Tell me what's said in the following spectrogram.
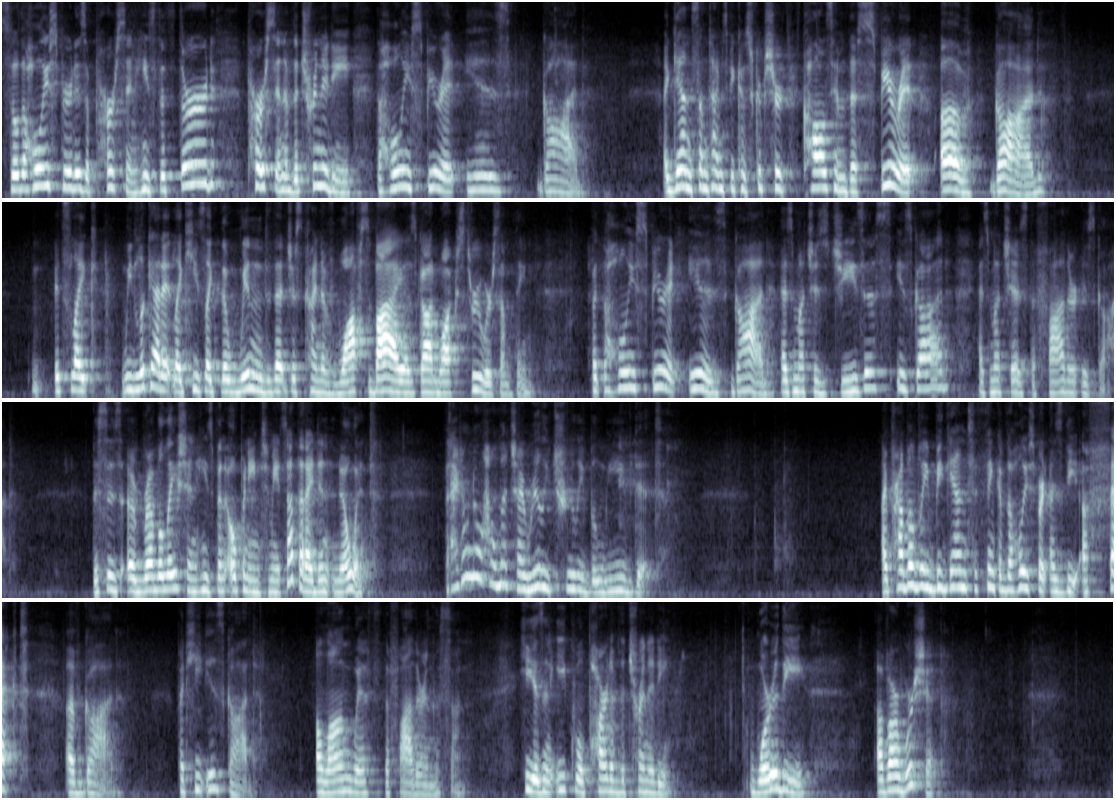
So the Holy Spirit is a person, He's the third person of the Trinity. The Holy Spirit is God. Again, sometimes because Scripture calls Him the Spirit of God, it's like we look at it like he's like the wind that just kind of wafts by as God walks through or something. But the Holy Spirit is God as much as Jesus is God, as much as the Father is God. This is a revelation he's been opening to me. It's not that I didn't know it, but I don't know how much I really truly believed it. I probably began to think of the Holy Spirit as the effect of God, but he is God along with the Father and the Son. He is an equal part of the Trinity, worthy of our worship.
